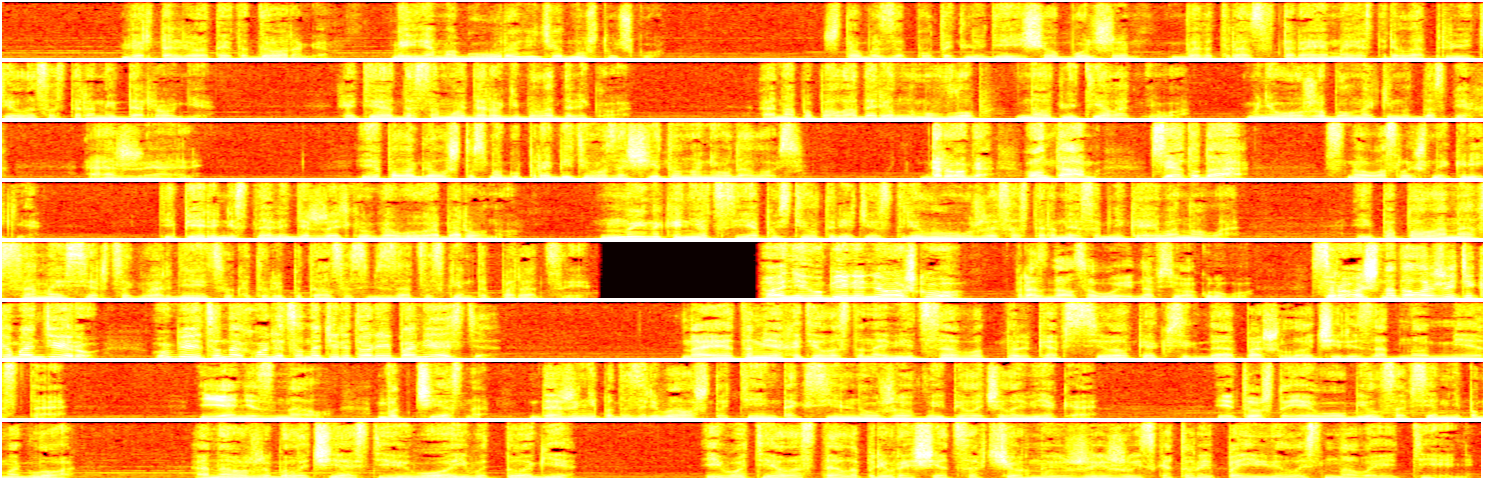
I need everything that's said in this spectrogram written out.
Вертолет — это дорого, и я могу уронить одну штучку». Чтобы запутать людей еще больше, в этот раз вторая моя стрела прилетела со стороны дороги. Хотя до самой дороги было далеко. Она попала одаренному в лоб, но отлетела от него. У него уже был накинут доспех. А жаль. Я полагал, что смогу пробить его защиту, но не удалось. «Дорога! Он там! Все туда!» Снова слышны крики. Теперь они стали держать круговую оборону. Ну и, наконец, я опустил третью стрелу уже со стороны особняка Иванова. И попала она в самое сердце гвардейцу, который пытался связаться с кем-то по рации. «Они убили Лёшку!» — раздался вой на всю округу. «Срочно доложите командиру! Убийца находится на территории поместья!» На этом я хотел остановиться, вот только все, как всегда, пошло через одно место. Я не знал, вот честно, даже не подозревал, что тень так сильно уже выпила человека. И то, что я его убил, совсем не помогло. Она уже была частью его, и в итоге... Его тело стало превращаться в черную жижу, из которой появилась новая тень.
